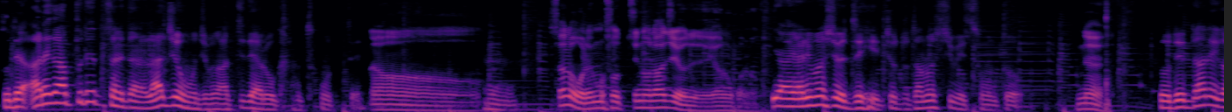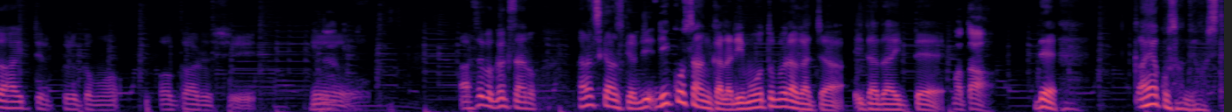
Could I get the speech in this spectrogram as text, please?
それで、あれがアップデートされたら、ラジオも自分あっちでやろうかなと思って。ああ。うん。そしたら俺もそっちのラジオでやろうかな。いや、やりましょうよ、ぜひ。ちょっと楽しみです、ほんと。ねそれで、誰が入ってくるかもわかるし。ねうん。あ、そういえば、ガクさん、あの、話変わるんですけど、リリコさんからリモート村ガチャいただいて、また。で、あやこさん出ました。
